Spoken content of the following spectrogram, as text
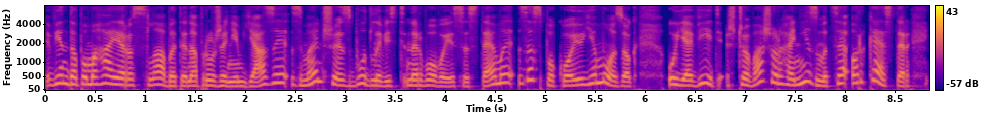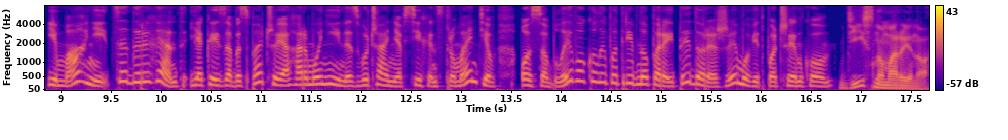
Він допомагає розслабити напружені м'язи, зменшує збудливість нервової системи, заспокоює мозок. Уявіть, що ваш організм це оркестр, і магній це диригент, який забезпечує гармонійне звучання всіх інструментів, особливо коли потрібно перейти до режиму відпочинку. Дійсно, Марино,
